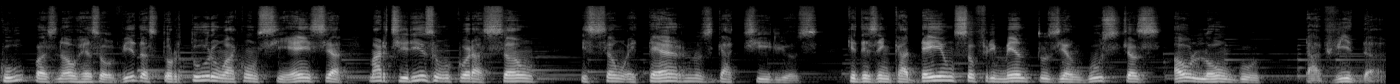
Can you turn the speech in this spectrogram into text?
Culpas não resolvidas torturam a consciência, martirizam o coração e são eternos gatilhos que desencadeiam sofrimentos e angústias ao longo da vida.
